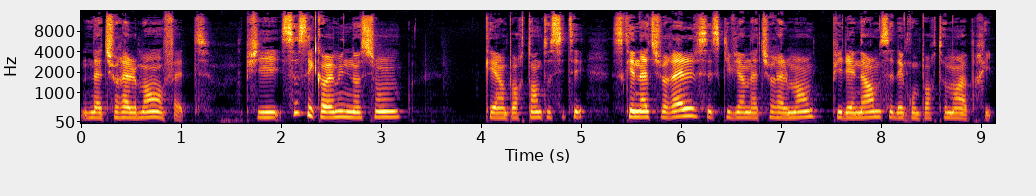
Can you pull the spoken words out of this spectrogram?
naturellement, en fait. Puis ça, c'est quand même une notion qui est importante aussi. Ce qui est naturel, c'est ce qui vient naturellement, puis les normes, c'est des comportements appris.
